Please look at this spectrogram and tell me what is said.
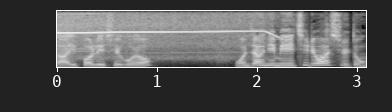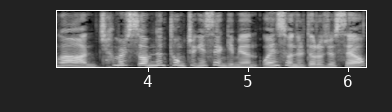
자, 입 벌리시고요. 원장님이 치료하실 동안 참을 수 없는 통증이 생기면 왼손을 들어주세요.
